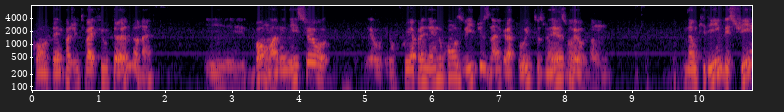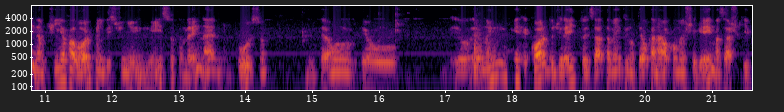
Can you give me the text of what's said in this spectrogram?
com o tempo a gente vai filtrando, né? E bom, lá no início eu, eu, eu fui aprendendo com os vídeos, né? Gratuitos mesmo. Eu não não queria investir, não tinha valor para investir nisso também, né? Num curso. Então eu eu, eu nem me recordo direito exatamente no teu canal como eu cheguei, mas acho que,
